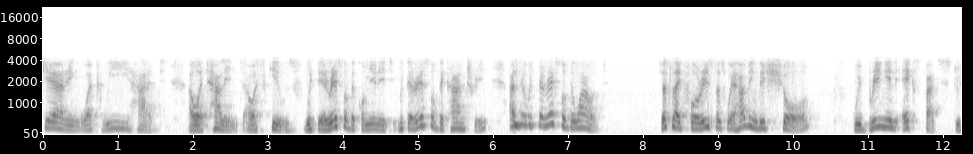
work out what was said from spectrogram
sharing what we had our talent our skills with the rest of the community with the rest of the country and with the rest of the world just like, for instance, we're having this show, we bring in experts to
